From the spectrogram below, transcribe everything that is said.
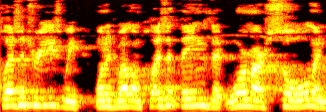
pleasantries. We want to dwell on pleasant things that warm our soul and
